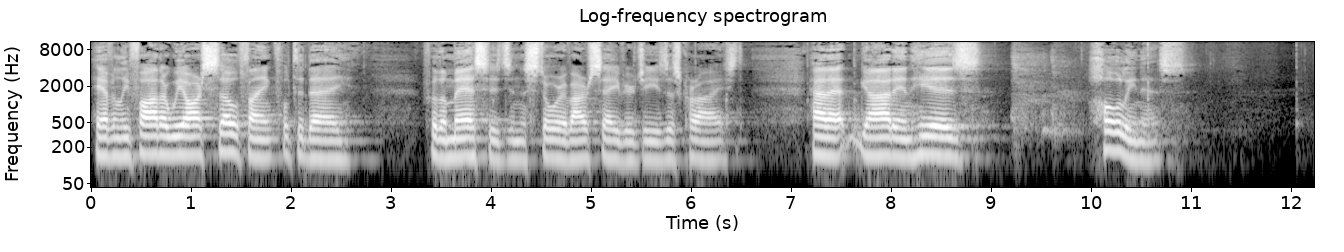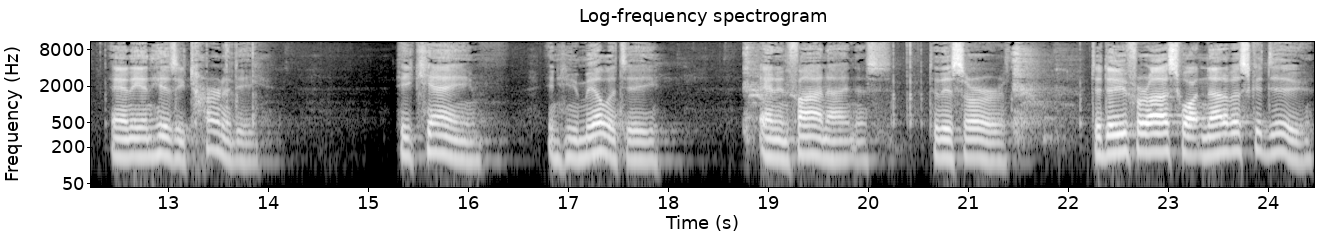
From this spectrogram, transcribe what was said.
Heavenly Father, we are so thankful today for the message and the story of our Savior, Jesus Christ. How that God, in His holiness and in His eternity, He came in humility and in finiteness to this earth to do for us what none of us could do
